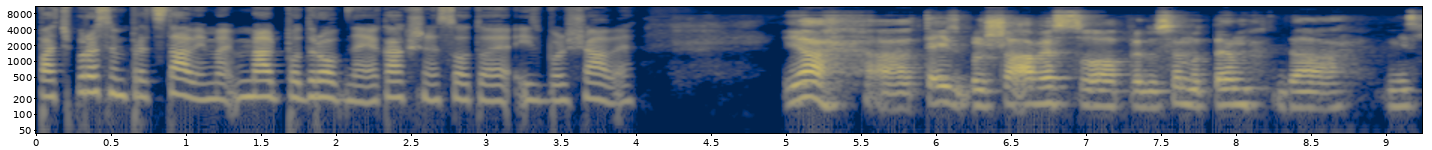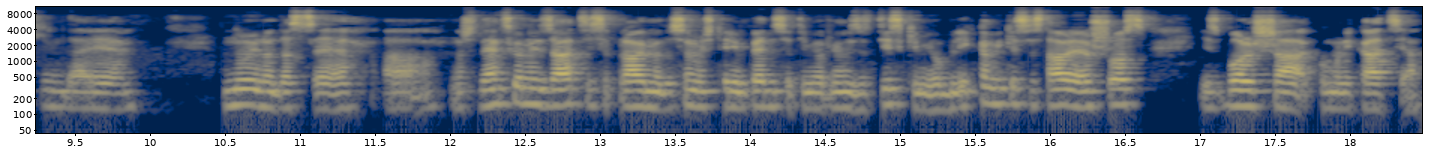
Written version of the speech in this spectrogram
pač, prosim, predstavi malo podrobneje, kakšne so to izboljšave? Ja, te izboljšave so predvsem v tem, da mislim, da je nujno, da se na študentski organizaciji, se pravi med vsemi 54 organizacijskimi oblikami, ki se stavljajo šos, izboljša komunikacija.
